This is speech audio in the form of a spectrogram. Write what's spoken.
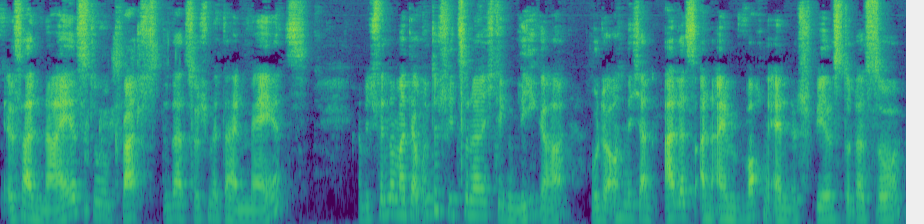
Ist halt nice, du quatschst dazwischen mit deinen Mates. Aber ich finde mal der Unterschied zu einer richtigen Liga, wo du auch nicht an alles an einem Wochenende spielst oder so,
